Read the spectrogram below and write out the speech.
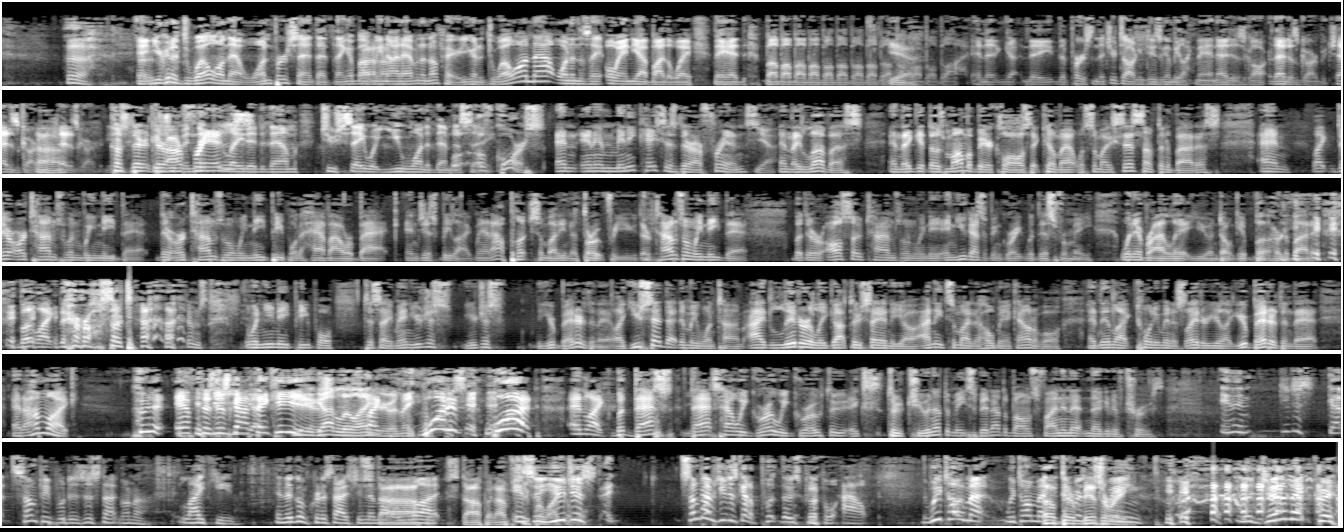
And you're going to dwell on that one percent, that thing about me Uh-huh. not having enough hair. You're going to dwell on that one and then say, "Oh, and yeah, by the way, they had blah blah blah blah blah blah blah blah blah Yeah. blah blah blah." And then the the person that you're talking to is going to be like, "Man, that is gar- that is garbage. That is garbage. Uh-huh. That is garbage." 'Cause they're- they're you our friends. manipulated them to say what you wanted them to say. Of course. And, and in many cases, they're our friends. Yeah. And they love us. And they get those mama bear claws that come out when somebody says something about us. And like, there are times when we need that. There are times when we need people to have our back and just be like, man, I'll punch somebody in the throat for you. There are times when we need that. But there are also times when we need, and you guys have been great with this for me, whenever I let you and don't get butthurt about it. but like, there are also times when you need people to say, man, you're just, you're just you're better than that. Like you said that to me one time. I literally got through saying to y'all, I need somebody to hold me accountable. And then like 20 minutes later, you're like, you're better than that. And I'm like, who the F does this guy got- think he is? you got a little angry Like, with me. What is, what? And like, but that's, that's how we grow. We grow through, ex, through chewing up the meat, spitting out the bones, finding that negative truth. And then you just got some people that's just not going to like you, and they're going to criticize you no matter what. it. Stop it. I'm super And so you likable. just uh, sometimes you just got to put those people out. We're talking about we're talking about Of the their difference misery. between legitimate cri-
